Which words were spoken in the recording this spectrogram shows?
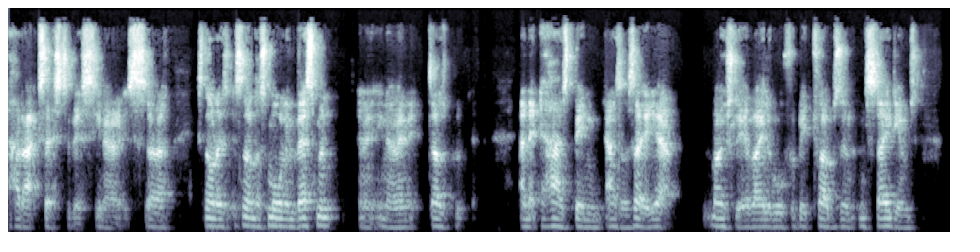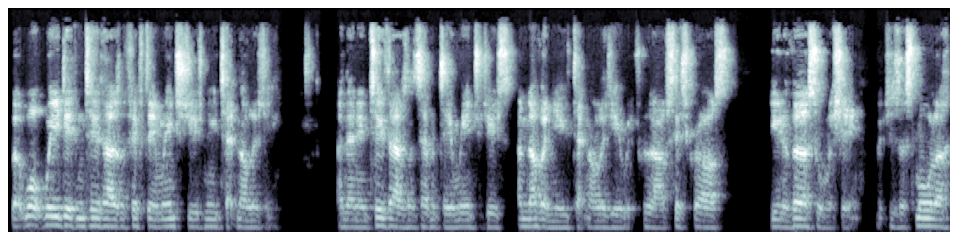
had access to this. You know, it's uh, it's not a, it's not a small investment, and, you know, and it does, and it has been, as I say, yeah, mostly available for big clubs and, and stadiums. But what we did in 2015, we introduced new technology. And then in 2017, we introduced another new technology, which was our SISGrass Universal machine, which is a smaller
